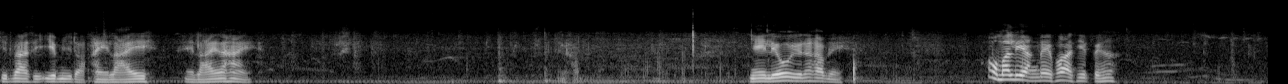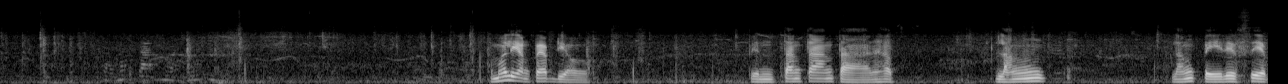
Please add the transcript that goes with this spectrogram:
คิดว่าสีอิ่มอยู่ดอกไฮไลท์ไฮไลท์นะให้นะครับใหญ่เลี้ยวอยู่นะครับนี่เอามาเลี้ยงได้พ่ออาทิตย์ไปเหรอเอามาเลี้ยงแป๊บเดียว เป็นตั้งตางๆตานะครับ หลัง หลังเปเรียบเสียบ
